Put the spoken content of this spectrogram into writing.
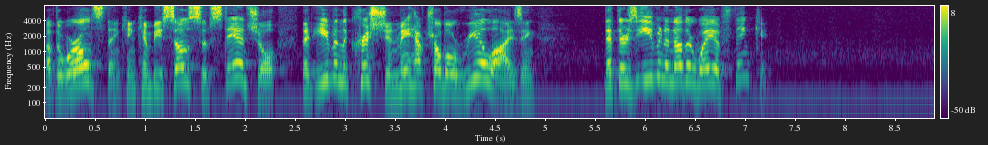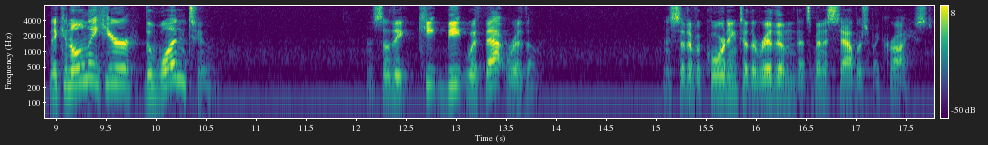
of the world's thinking can be so substantial that even the Christian may have trouble realizing that there's even another way of thinking. They can only hear the one tune so they keep beat with that rhythm instead of according to the rhythm that's been established by Christ.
